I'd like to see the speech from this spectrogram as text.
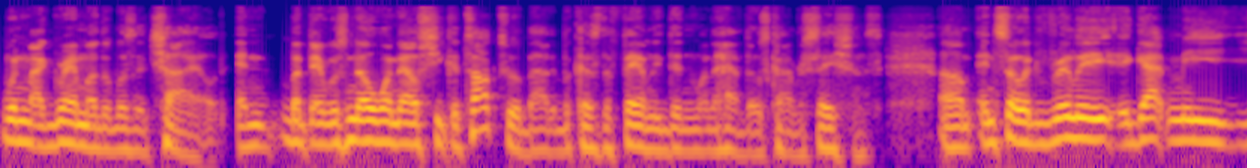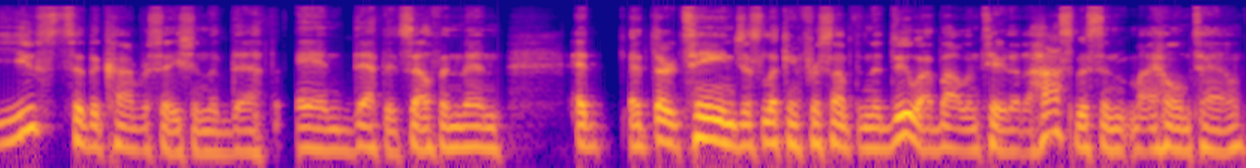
when my grandmother was a child and but there was no one else she could talk to about it because the family didn't want to have those conversations um, and so it really it got me used to the conversation of death and death itself and then at, at 13 just looking for something to do i volunteered at a hospice in my hometown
